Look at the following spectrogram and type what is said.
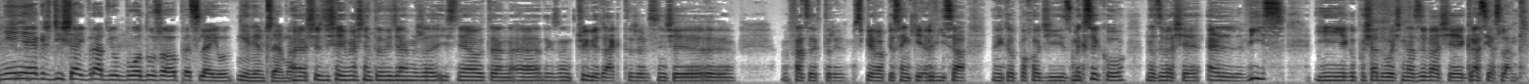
Nie, nie, jakoś dzisiaj w radiu było dużo o Presleyu, nie wiem czemu. A ja się dzisiaj właśnie dowiedziałem, że istniał ten e, tak zwany tribute act, że w sensie e, facet, który śpiewa piosenki Elvisa, jego pochodzi z Meksyku, nazywa się Elvis i jego posiadłość nazywa się Graciasland.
